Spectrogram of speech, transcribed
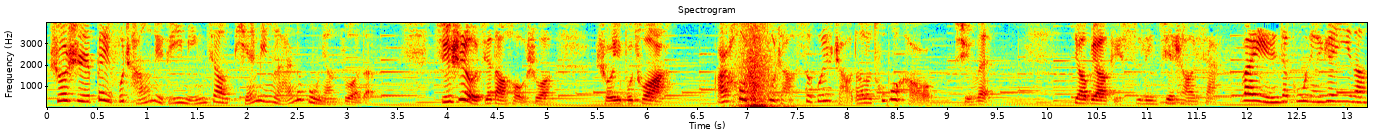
说是被服厂里的一名叫田明兰的姑娘做的。许世友接到后说。手艺不错啊，而后勤部长似乎也找到了突破口，询问要不要给司令介绍一下，万一人家姑娘愿意呢？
